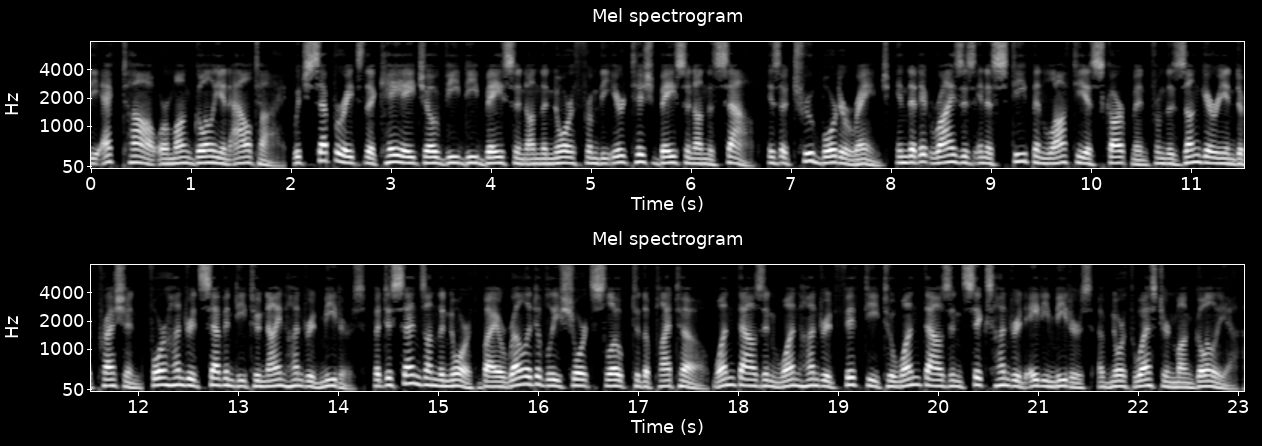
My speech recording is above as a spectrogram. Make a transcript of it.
the Ek Ta or Mongolian Altai, which separates the Khovd basin on the north from the Irtish basin on the south, is a true border range, in that it rises in a steep and lofty escarpment from the Dzungarian Depression 470 to 900 meters, but descends on the north by a relatively short slope to the plateau 1150 to 1680 meters of northwestern Mongolia.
